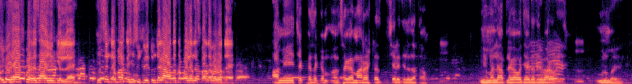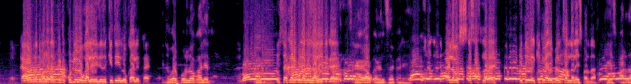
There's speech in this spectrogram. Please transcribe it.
तुम्ही ह्या स्पर्धेचं आयोजन केलेलं आहे. ही संकल्पना कशी सुचली तुमच्या गावात आता पहिल्यांदा स्पर्धा भरवत आहे. आम्ही चक्क सगळ्या सगळ्या महाराष्ट्रात शर्यतीला जातो मी म्हणलं आपल्या गावात एकदा तरी बारा वाजे. म्हणून बरं काय वाटलं तुम्हाला? आता किती- कुठले लोक आलेले त्याचं किती लोक आलेत काय? इथं भरपूर लोक आलेत. हे सहकार्य कोणाचं झालं इथं काय? सगळ्या गावकऱ्यांचं सहकार्य. पहिलं बक्षीस कसं असणार आहे? किती किती वाजेपर्यंत चालणार आहे ही स्पर्धा? ही स्पर्धा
